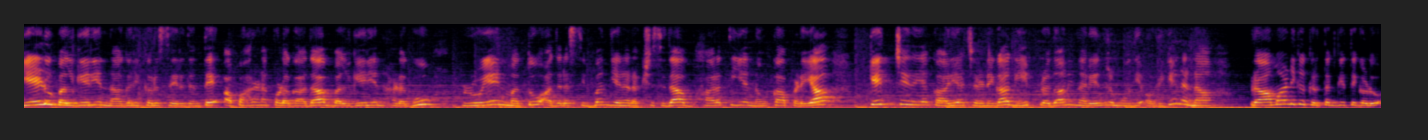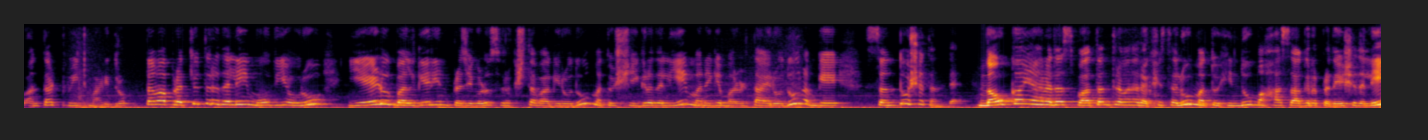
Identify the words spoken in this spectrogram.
ಏಳು ಬಲ್ಗೇರಿಯನ್ ನಾಗರಿಕರು ಸೇರಿದಂತೆ ಅಪಹರಣಕ್ಕೊಳಗಾದ ಬಲ್ಗೇರಿಯನ್ ಹಡಗು, ರೋಯೇನ್ ಮತ್ತು ಅದರ ಸಿಬ್ಬಂದಿಯನ್ನು ರಕ್ಷಿಸಿದ ಭಾರತೀಯ ನೌಕಾಪಡೆಯ ಕೆಚ್ಚೆದೆಯ ಕಾರ್ಯಾಚರಣೆಗಾಗಿ ಪ್ರಧಾನಿ ನರೇಂದ್ರ ಮೋದಿ ಅವರಿಗೆ ನನ್ನ ಪ್ರಾಮಾಣಿಕ ಕೃತಜ್ಞತೆಗಳು ಅಂತ ಟ್ವೀಟ್ ಮಾಡಿದ್ರು. ತಮ್ಮ ಪ್ರತ್ಯುತ್ತರದಲ್ಲಿ ಮೋದಿಯವರು ಏಳು ಬಲ್ಗೇರಿಯನ್ ಪ್ರಜೆಗಳು ಸುರಕ್ಷಿತವಾಗಿರೋದು ಮತ್ತು ಶೀಘ್ರದಲ್ಲಿಯೇ ಮನೆಗೆ ಮರಳ್ತಾ ಇರೋದು ನಮಗೆ ಸಂತೋಷ ತಂದಿದೆ. ನೌಕಾಯಾನದ ಸ್ವಾತಂತ್ರ್ಯವನ್ನು ರಕ್ಷಿಸಲು ಮತ್ತು ಹಿಂದೂ ಮಹಾಸಾಗರ ಪ್ರದೇಶದಲ್ಲಿ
